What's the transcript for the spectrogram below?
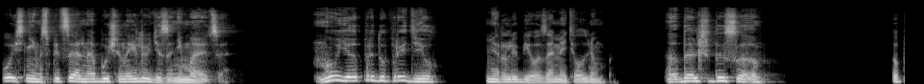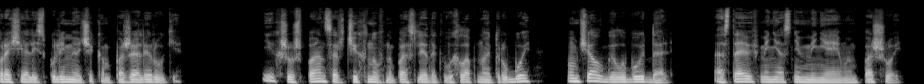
Пусть с ним специально обученные люди занимаются». «Ну, я предупредил», миролюбиво заметил Люмб. «А дальше ты сам». Попрощались с пулеметчиком, пожали руки. Их шушпанцер, чихнув напоследок выхлопной трубой, умчал в голубую даль, оставив меня с невменяемым пашой.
